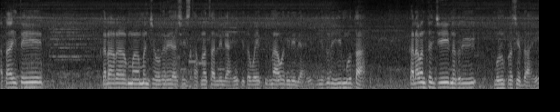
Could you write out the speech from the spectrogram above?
आता इथे कला म- मंच वगैरे अशी स्थापना चाललेली आहे. तिथं वैयक्तिक नावं दिलेली आहे जेजुरी ही मूळतः कलावंतांची नगरी म्हणून प्रसिद्ध आहे.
